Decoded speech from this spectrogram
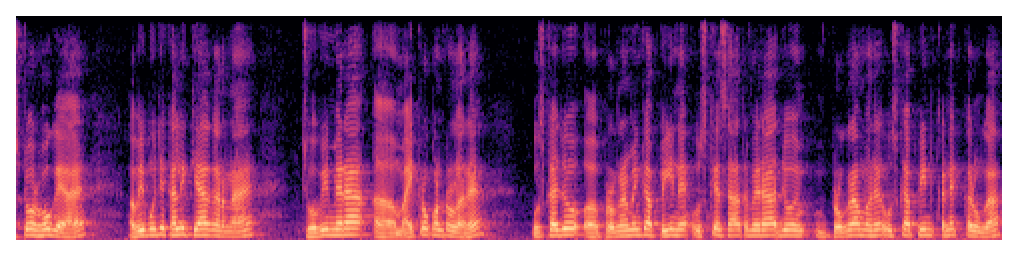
स्टोर हो गया है। अभी मुझे खाली क्या करना है? जो भी मेरा माइक्रो कंट्रोलर है, उसका जो प्रोग्रामिंग का पिन है, उसके साथ मेरा जो प्रोग्रामर है, उसका पिन कनेक्ट करूँगा।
